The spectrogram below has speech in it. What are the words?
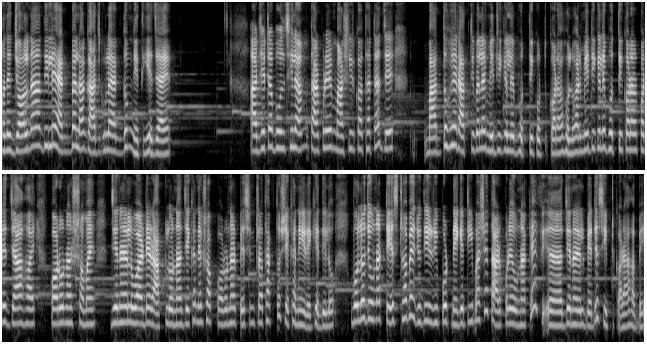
মানে জল না দিলে একবেলা গাছগুলো একদম নেতিয়ে যায়। আর যেটা বলছিলাম, তারপরে মাসির কথাটা যে বাধ্য হয়ে রাত্রিবেলায় মেডিকেলে ভর্তি করা হলো। আর মেডিকেলে ভর্তি করার পরে যা হয় করোনার সময় জেনারেল ওয়ার্ডে রাখল না, যেখানে সব করোনার পেশেন্টরা থাকতো সেখানেই রেখে দিল। বলল যে ওনার টেস্ট হবে, যদি রিপোর্ট নেগেটিভ আসে তারপরে ওনাকে জেনারেল বেডে শিফট করা হবে।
